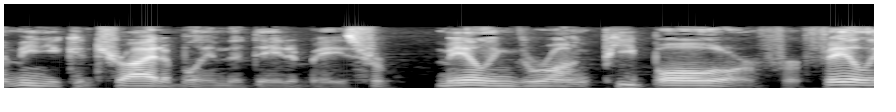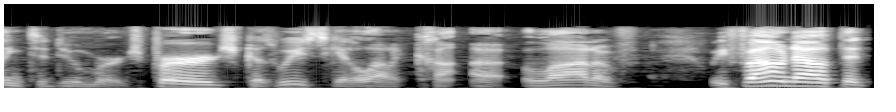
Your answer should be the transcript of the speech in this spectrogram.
I mean, you can try to blame the database for mailing the wrong people or for failing to do merge purge because we used to get a lot of uh, a lot of we found out that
